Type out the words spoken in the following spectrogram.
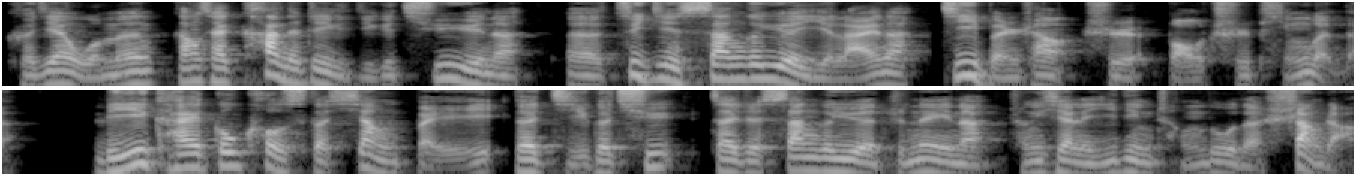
可见我们刚才看的这几个区域呢，呃，最近三个月以来呢，基本上是保持平稳的。离开 Go Coast 向北的几个区，在这三个月之内呢，呈现了一定程度的上涨。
